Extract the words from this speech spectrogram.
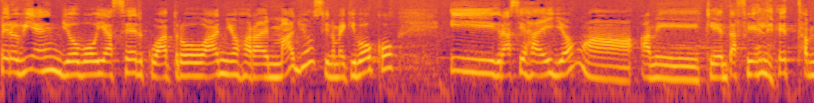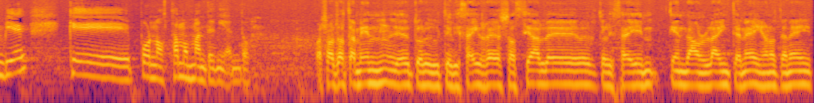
Pero bien, yo voy a hacer cuatro años ahora en mayo, si no me equivoco, y gracias a ellos, a, mis clientas fieles también, que pues nos estamos manteniendo. ¿Vosotros también eh, utilizáis redes sociales, utilizáis tienda online, tenéis o no tenéis?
